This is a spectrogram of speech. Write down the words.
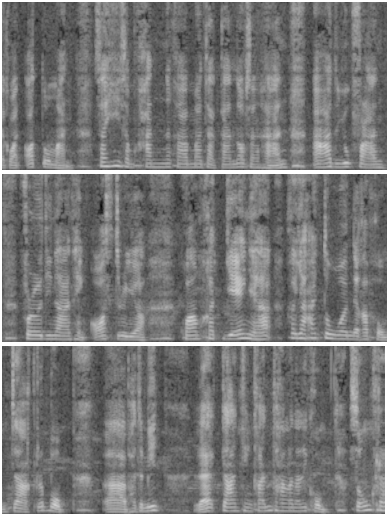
จักรวรรดิออตโตมันสาเหตุสำคัญนะครับมาจากการลอบสังหารอาร์ตยุคฟรานเฟอร์ดินานแห่งออสเตรีย ความขัดแย้งเนี่ยฮะขยายตัวนะครับผมจากระบบอ่าพันธมิตร และการแข่งขันทางอาณานิคม สงคร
